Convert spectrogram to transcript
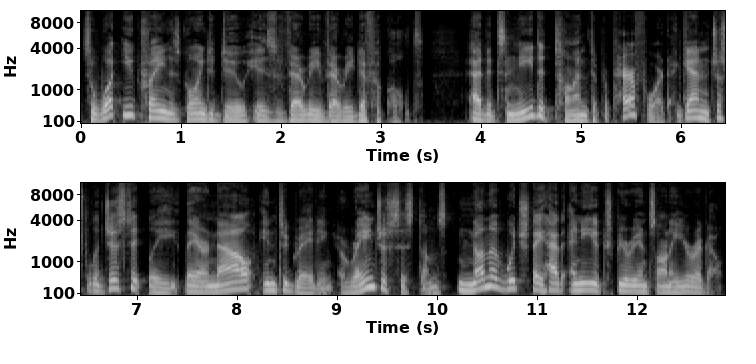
So what Ukraine is going to do is very, very difficult. And it's needed time to prepare for it. Again, just logistically, they are now integrating a range of systems, none of which they had any experience on a year ago.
